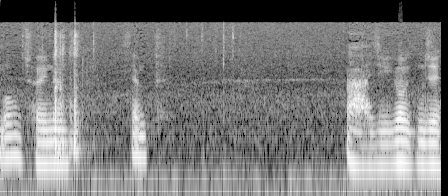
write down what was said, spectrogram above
뭐, 저희는 샘플. 아, 이제 이거 이제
